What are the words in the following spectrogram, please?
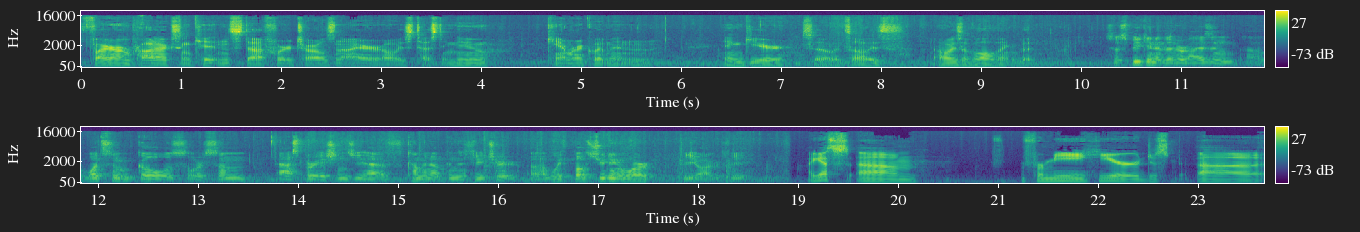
firearm products and kit and stuff. Where Charles and I are always testing new camera equipment and and gear. So it's always always evolving. But So speaking of the horizon, uh, what's some goals or some aspirations you have coming up in the future uh, with both shooting or videography? I guess um, for me here, just uh,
